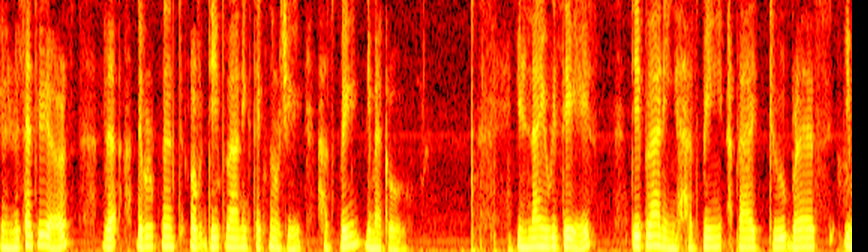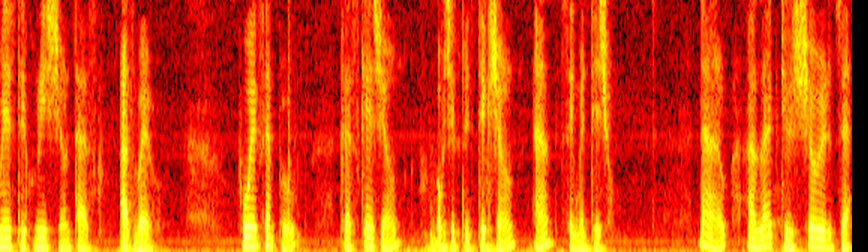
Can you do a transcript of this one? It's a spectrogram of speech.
In recent years, the development of deep learning technology has been remarkable. In line with this, deep learning has been applied to various image recognition tasks as well. For example, classification, object detection, and segmentation. Now, I'd like to show you the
